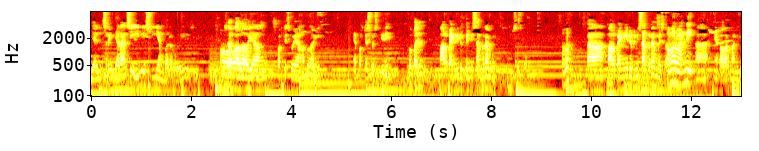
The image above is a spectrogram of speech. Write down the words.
Yang sering jalan sih ini sih yang baru ini sih. Oh. Soalnya kalau yang podcast gue yang satu lagi, yang podcast gue sendiri, gue pengen malah pengen hidupin Instagram ya. apa Nah, malah pengen hidupin Instagram ya. sekarang. kamar mandi Nah, yang kamar mandi.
